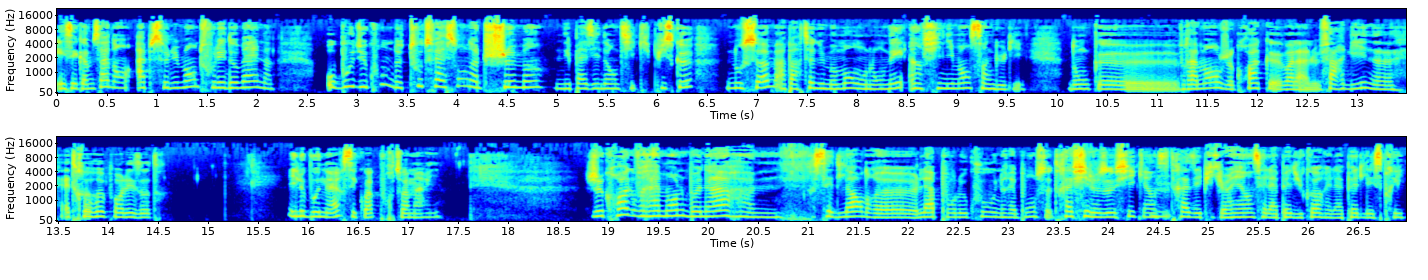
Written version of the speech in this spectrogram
Et c'est comme ça dans absolument tous les domaines. Au bout du compte, de toute façon, notre chemin n'est pas identique, puisque nous sommes, à partir du moment où l'on est, infiniment singulier. Donc euh, vraiment, je crois que voilà, le farguine, euh, être heureux pour les autres. Et le bonheur, c'est quoi pour toi, Marie? Je crois que vraiment le bonheur, euh, c'est de l'ordre, euh, là pour le coup, une réponse très philosophique, hein, c'est mm. très épicurien, c'est la paix du corps et la paix de l'esprit.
